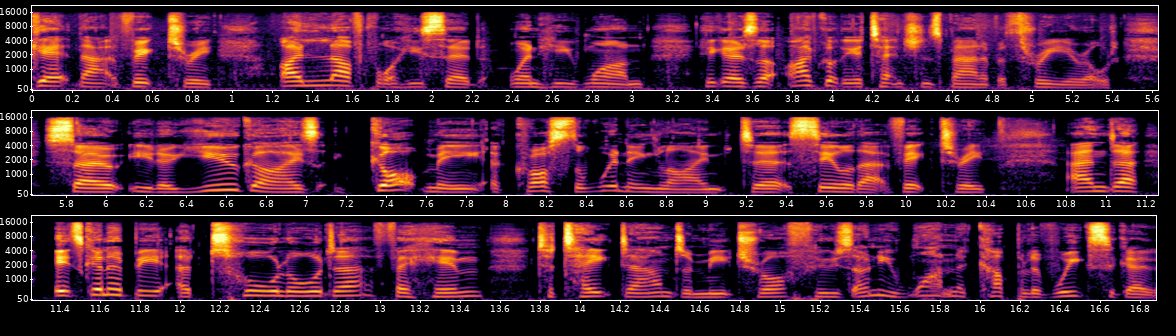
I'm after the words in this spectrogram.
get that victory. I loved what he said when he won. He goes, Look, I've got the attention span span of a three year old. So, you know, you guys got me across the winning line to seal that victory. And uh, it's going to be a tall order for him to take down Dimitrov, who's only won a couple of weeks ago.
